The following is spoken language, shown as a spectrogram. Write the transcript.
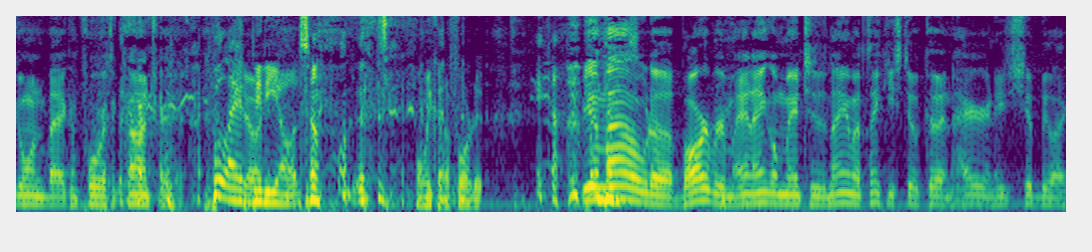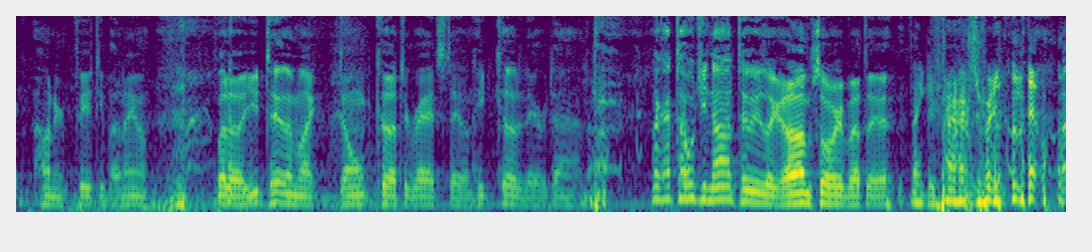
going back and forth in contrast. we'll add Showing video at some point. when we can afford it. yeah, my old uh, barber man, I ain't gonna mention his name. I think he's still cutting hair, and he should be like 150 by now. But uh, you tell him like, don't cut the rat's tail, and he'd cut it every time. Like I told you not to. He's like, oh, I'm sorry about that. I think your parents were in on that one.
